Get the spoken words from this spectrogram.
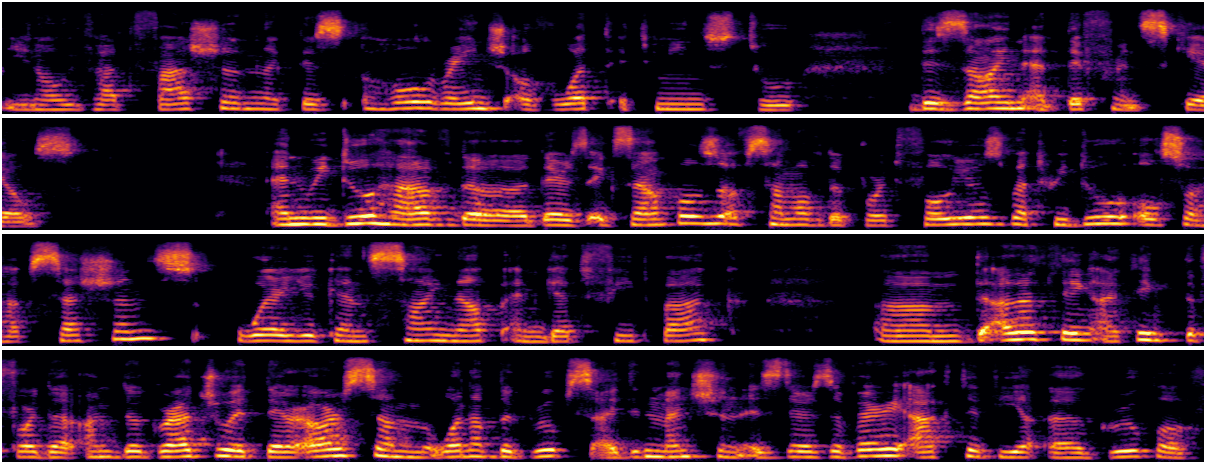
you know, we've had fashion, like there's a whole range of what it means to design at different scales. And we do have the, there's examples of some of the portfolios, but we do also have sessions where you can sign up and get feedback. Um, the other thing I think the, for the undergraduate, there are some, one of the groups I didn't mention is there's a very active uh, group of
